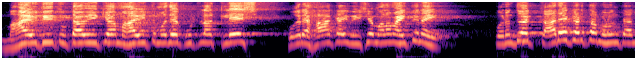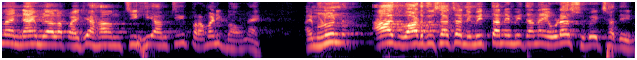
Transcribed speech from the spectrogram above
महायुती तुटावी किंवा महायुतीमध्ये कुठला क्लेश वगैरे हा काही विषय मला माहिती नाही परंतु एक कार्यकर्ता म्हणून त्यांना न्याय मिळाला पाहिजे हा आमची ही आमची प्रामाणिक भावना आहे. आणि म्हणून आज वाढदिवसाच्या निमित्ताने मी त्यांना एवढ्या शुभेच्छा देईन.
